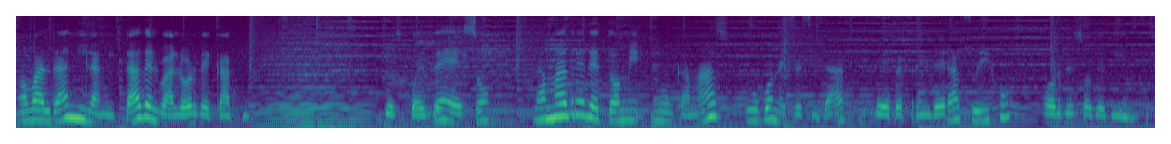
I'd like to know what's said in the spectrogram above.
no valdrá ni la mitad del valor de Capi. Después de eso, la madre de Tommy nunca más tuvo necesidad de reprender a su hijo por desobediencia.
